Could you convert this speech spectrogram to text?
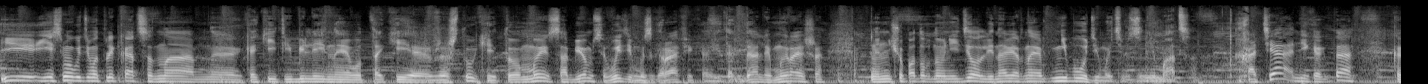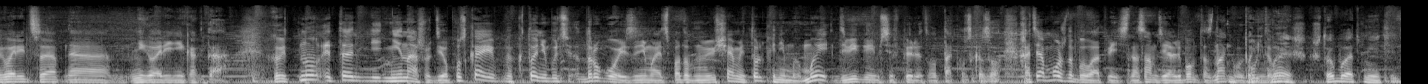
И если мы будем отвлекаться на э, какие-то юбилейные вот такие же штуки, то мы собьемся, выйдем из графика и так далее. Мы раньше ничего подобного не делали и, наверное, не будем этим заниматься. Хотя никогда, как говорится, э, не говори никогда. Говорит, ну, это не, не наше дело. Пускай кто-нибудь другой занимается подобными вещами, только не мы. Мы двигаемся вперед, вот так он сказал. Хотя можно было отметить, на самом деле альбом-то знаковый, культовый. Понимаешь, чтобы отметить,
